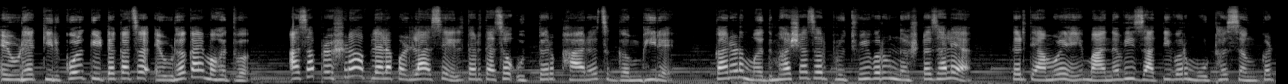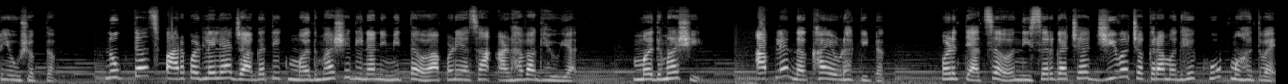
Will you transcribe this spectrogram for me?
एवढ्या किरकोळ कीटकाचं एवढं काय महत्त्व असा प्रश्न आपल्याला पडला असेल तर त्याचं उत्तर फारच गंभीर आहे. कारण मधमाशा जर पृथ्वीवरून नष्ट झाल्या तर त्यामुळे मानवी जातीवर मोठं संकट येऊ शकतं. नुकत्याच पार पडलेल्या जागतिक मधमाशी दिनानिमित्त आपण याचा आढावा घेऊयात. मधमाशी आपल्या नखा एवढा कीटक. पण त्याचं निसर्गाच्या जीवचक्रामध्ये खूप महत्त्व आहे.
